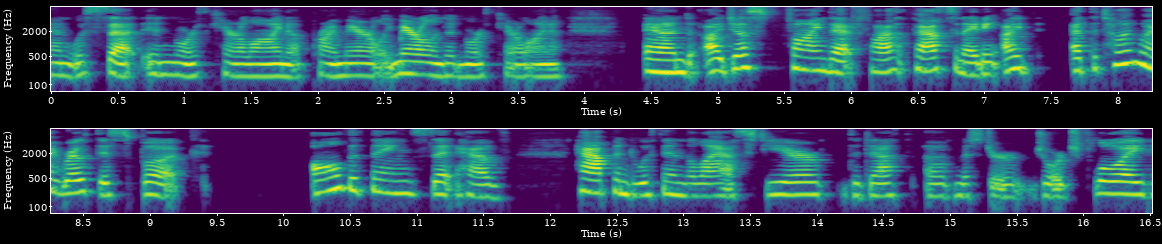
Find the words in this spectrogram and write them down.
and was set in North Carolina primarily, Maryland and North Carolina. And I just find that fa- fascinating. I at the time I wrote this book, all the things that have happened within the last year, the death of Mr. George Floyd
